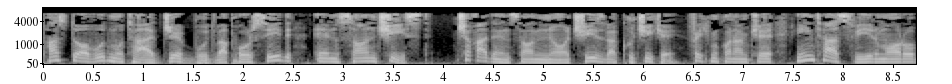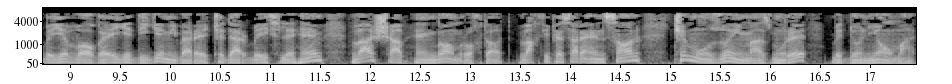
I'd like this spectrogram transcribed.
پس داوود متعجب بود و پرسید انسان چیست؟ چقدر انسان ناچیز و کوچیکه. فکر می‌کنم که این تصویر ما رو به یه واقعه دیگه می‌بره که در بیت لحم و شب هنگام رخ داد. وقتی پسر انسان که موضوع این مزموره به دنیا اومد.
